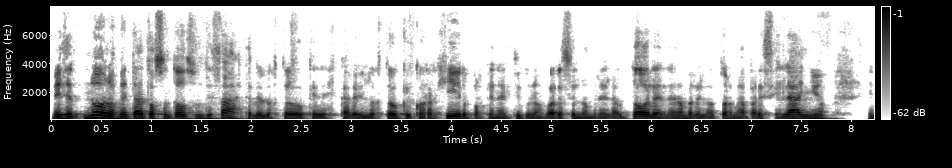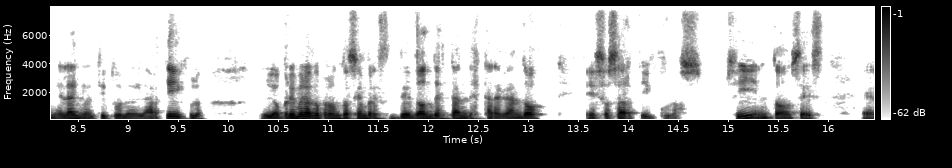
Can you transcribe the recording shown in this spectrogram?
me dicen, no, los metadatos son todos un desastre, los tengo que los tengo que corregir, porque en el título me aparece el nombre del autor, en el nombre del autor me aparece el año, en el año el título del artículo. Lo primero que pregunto siempre es, ¿de dónde están descargando esos artículos? ¿Sí? Entonces, eh,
